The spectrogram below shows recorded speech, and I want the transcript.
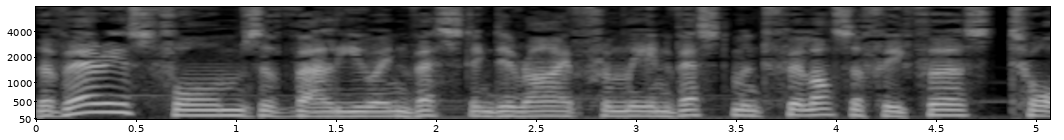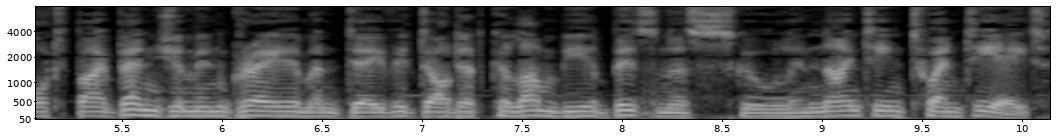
The various forms of value investing derive from the investment philosophy first taught by Benjamin Graham and David Dodd at Columbia Business School in 1928,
